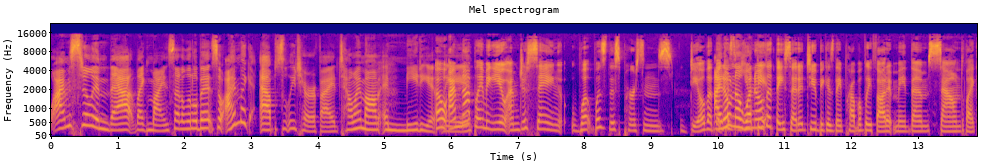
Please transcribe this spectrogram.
I'm still in that like mindset a little bit. So I'm like absolutely terrified. Tell my mom immediately. Oh, I'm not blaming you. I'm just saying, what was this person's deal? That I don't know You what know the- that they said it to you because they probably thought it made them sound like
